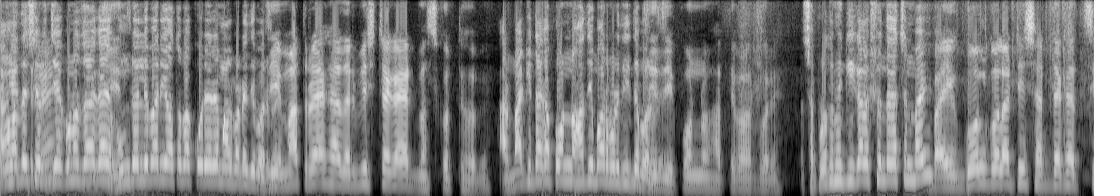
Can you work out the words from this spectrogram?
বাংলাদেশের যে কোনো জায়গায় হোম ডেলিভারি অথবা কোরিয়ারে মাল পাঠাতে জি পারবে মাত্র এক হাজার বিশ টাকা অ্যাডভান্স করতে হবে। আর বাকি টাকা পণ্য হাতে পাওয়ার পরে দিতে জি পারবে? জি পণ্য হাতে পাওয়ার পরে। আচ্ছা প্রথমে কি কালেকশন দেখাচ্ছেন ভাই? ভাই গোল গলা টি শার্ট দেখাচ্ছি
